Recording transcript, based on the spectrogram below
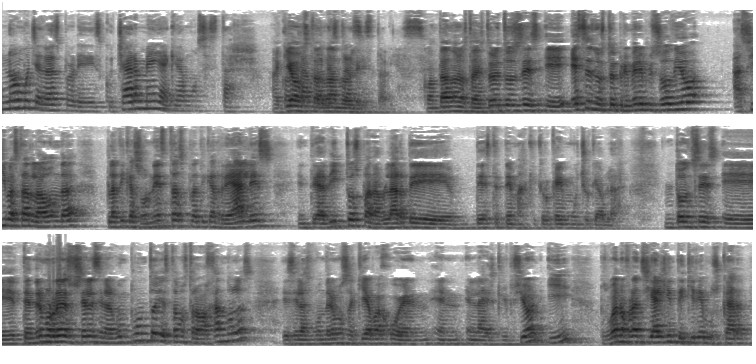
no, muchas gracias por escucharme y aquí vamos a estar. Aquí vamos a estar dándole. Historias. Contando nuestras historias. Entonces, eh, este es nuestro primer episodio. Así va a estar la onda. Pláticas honestas, pláticas reales entre adictos para hablar de, de este tema, que creo que hay mucho que hablar. Entonces, eh, tendremos redes sociales en algún punto, ya estamos trabajándolas, eh, se las pondremos aquí abajo en, en, la descripción. Y, pues bueno, Fran, si alguien te quiere buscar,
